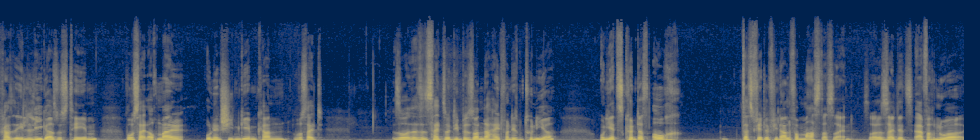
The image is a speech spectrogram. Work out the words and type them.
quasi Ligasystem, wo es halt auch mal Unentschieden geben kann, wo es halt so, das ist halt so die Besonderheit von diesem Turnier. Und jetzt könnte das auch das Viertelfinale vom Masters sein. So, das ist halt jetzt einfach nur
